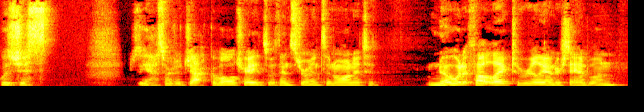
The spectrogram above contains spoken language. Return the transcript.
was just yeah, sort of jack of all trades with instruments and wanted to know what it felt like to really understand one.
